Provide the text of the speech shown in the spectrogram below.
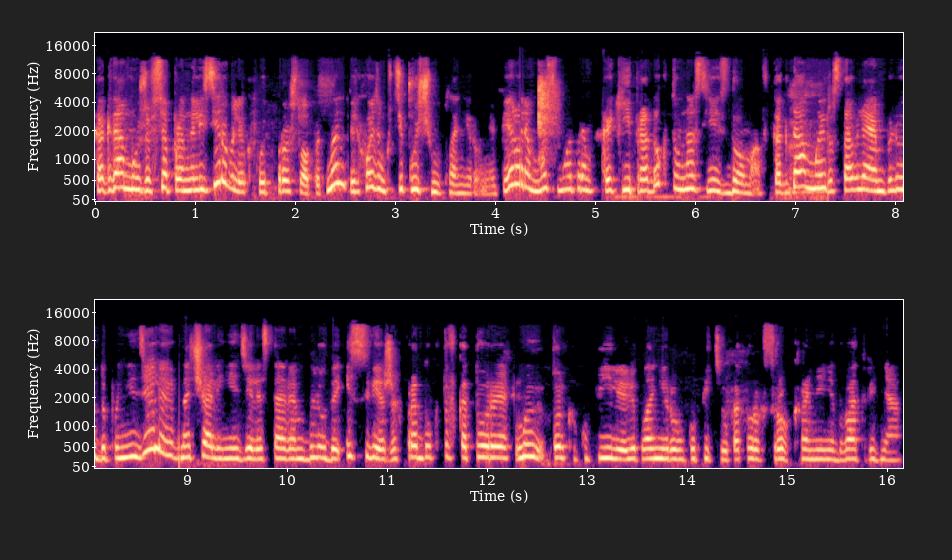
когда мы уже все проанализировали, какой-то прошлый опыт, мы переходим к текущему планированию. Первым мы смотрим, какие продукты у нас есть дома. Когда мы расставляем блюда по неделе, в начале недели ставим блюда из свежих продуктов, которые мы только купили или планируем купить, у которых срок хранения 2-3 дня.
